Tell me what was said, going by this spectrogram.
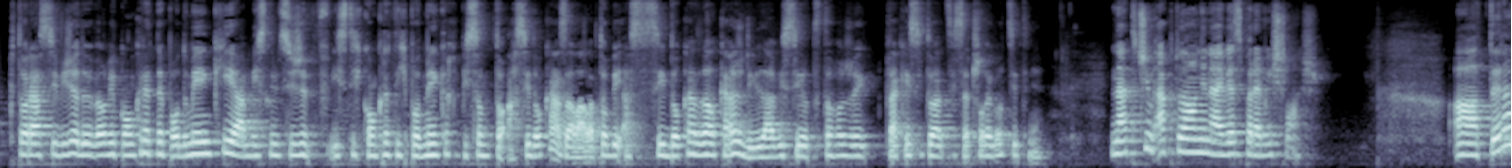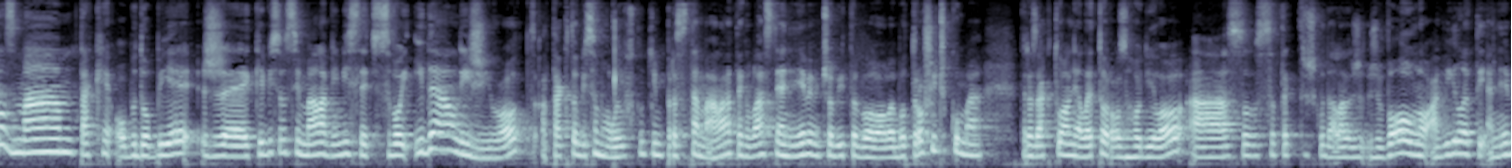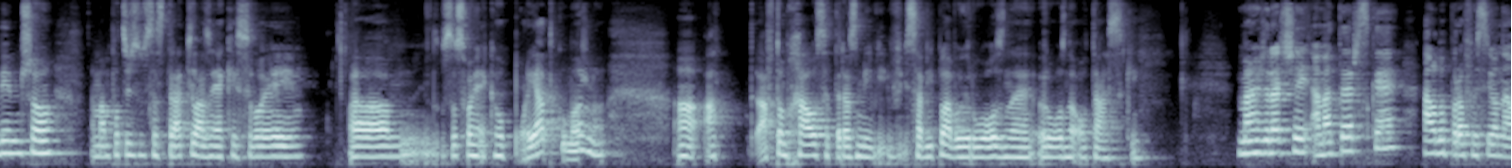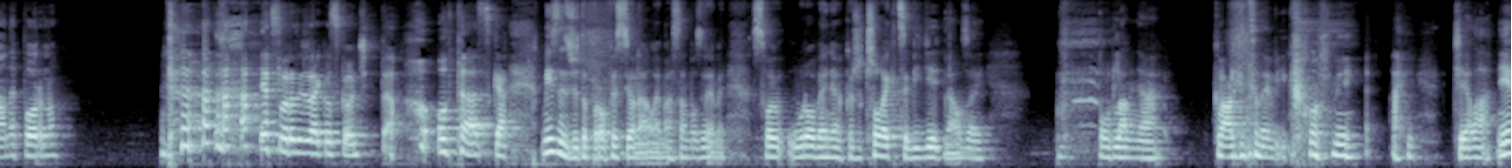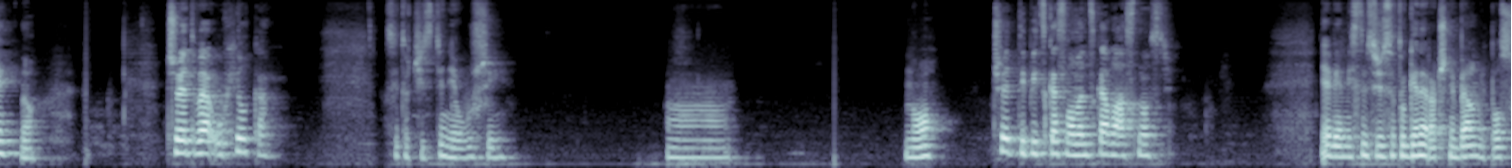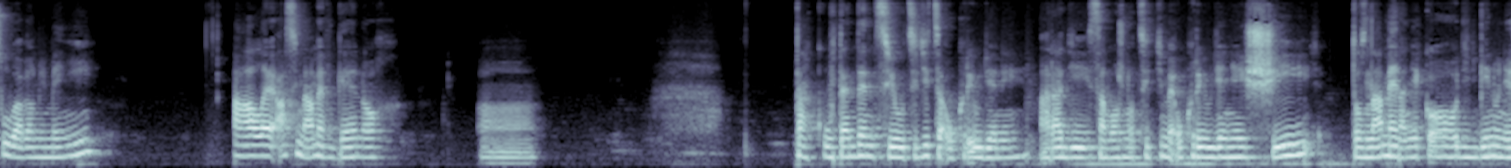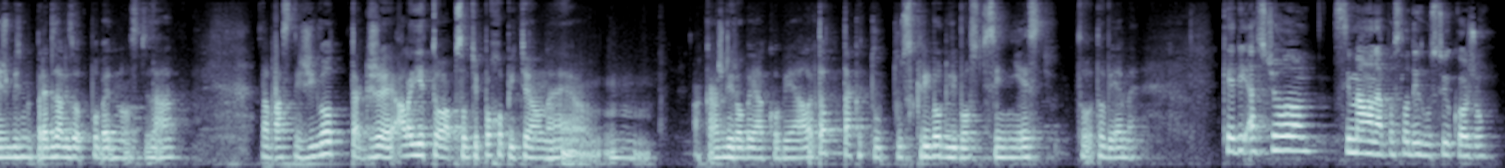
ktorá si vyžaduje veľmi konkrétne podmienky a myslím si, že v istých konkrétnych podmienkach by som to asi dokázala, ale to by asi dokázal každý. Závisí od toho, že v takej situácii sa človek ocitne. Nad čím aktuálne najviac premýšľaš? A teraz mám také obdobie, že keby som si mala vymyslieť svoj ideálny život a takto by som ho lusknutím prsta mala, tak vlastne ani neviem, čo by to bolo, lebo trošičku ma teraz aktuálne leto rozhodilo a som sa tak trošku dala, že, že voľno a výlety a neviem čo. A mám pocit, že som sa stratila z nejakej svojej, um, zo svojho nejakého poriadku možno. A, a, a v tom chaose teraz mi sa vyplavujú rôzne, rôzne otázky. Máš radšej amatérske alebo profesionálne porno? ja som rozumiem, ako skončí tá otázka. Myslím, že to profesionálne má samozrejme svoju úroveň, akože človek chce vidieť naozaj podľa mňa kvalitné výkony aj tela, nie? No. Čo je tvoja úchylka? Si to čistenie uši. Uh, no. Čo je typická slovenská vlastnosť? Neviem, myslím si, že sa to generačne veľmi posúva, veľmi mení. Ale asi máme v génoch uh, takú tendenciu cítiť sa ukrivdený a radi sa možno cítime ukrivdenejší. To znamená niekoho hodiť vinu, než by sme prevzali zodpovednosť za, za vlastný život. Takže, ale je to absolútne pochopiteľné mm, a každý robí ako vie. Ale to, tak tú, tú skrivodlivosť si niesť, to, to vieme. Kedy a z čoho si mala naposledy husiu kožu?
